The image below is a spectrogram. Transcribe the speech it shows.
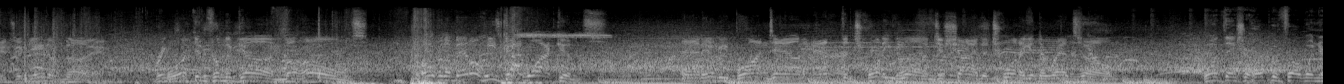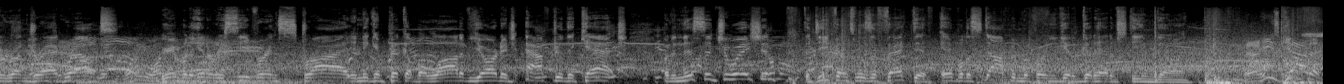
It's a gain of nine. Working from the gun, Mahomes. Over the middle, he's got Watkins. And he'll be brought down at the 21, just shy of the 20 in the red zone. One thing you're hoping for when you run drag routes, you're able to hit a receiver in stride, and he can pick up a lot of yardage after the catch. But in this situation, the defense was effective, able to stop him before he could get a good head of steam going. Now he's got it.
